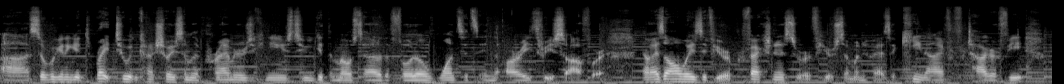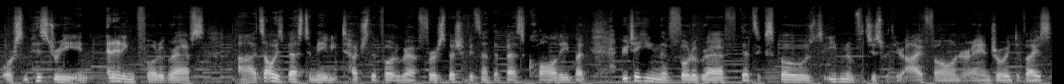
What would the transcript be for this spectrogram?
Uh, so we're going to get right to it and kind of show you some of the parameters you can use to get the most out of the photo once it's in the RE3 software. Now, as always, if you're a perfectionist or if you're someone who has a keen eye for photography or some history in editing photographs, uh, it's always best to maybe touch the photograph first, especially if it's not the best quality. But if you're taking the photograph that's exposed, even if it's just with your iPhone or Android device,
